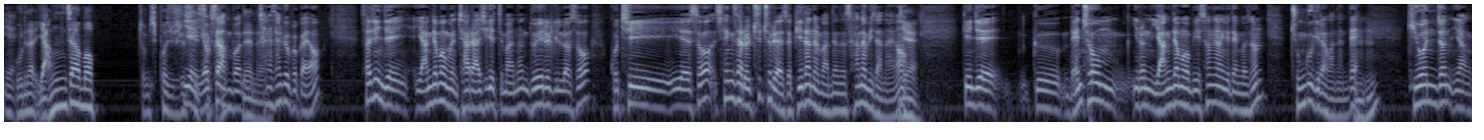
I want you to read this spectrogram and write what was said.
예. 우리나라 양잠업 좀 짚어주실 수 예, 있을까요? 역사 한번 네네. 잠깐 살펴볼까요? 사실 이제 양자먹으면 잘 아시겠지만은 누에를 길러서 고치에서 생사를 추출해서 비단을 만드는 산업이잖아요. 예. 그게 이제 그 맨 처음 이런 양자업이 성행하게 된 것은 중국이라고 하는데 음흠. 기원전 양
